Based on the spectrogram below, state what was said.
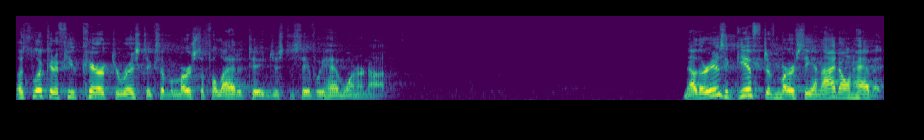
Let's look at a few characteristics of a merciful attitude just to see if we have one or not. Now, there is a gift of mercy, and I don't have it.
